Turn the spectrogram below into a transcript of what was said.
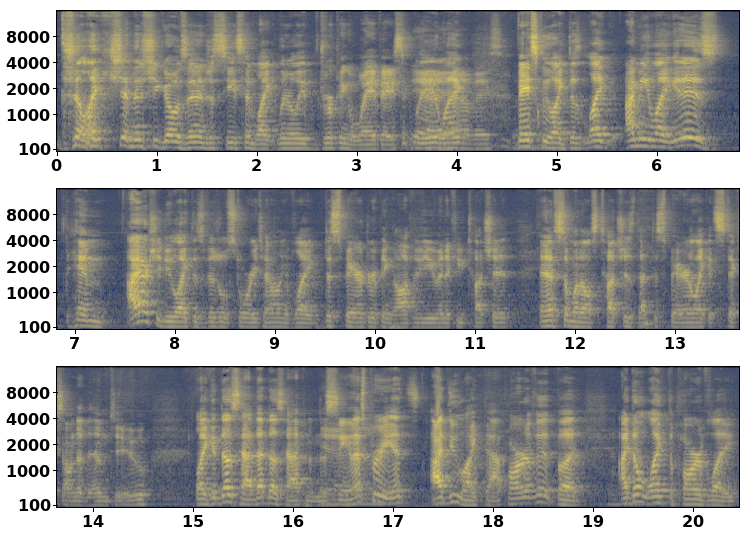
so, like and then she goes in and just sees him like literally dripping away basically Yeah, like yeah, basically. basically like does like I mean like it is him. I actually do like this visual storytelling of like despair dripping off of you, and if you touch it, and if someone else touches that despair, like it sticks onto them too. Like it does have that does happen in this Yeah. scene. That's pretty. It's I do like that part of it, but I don't like the part of like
